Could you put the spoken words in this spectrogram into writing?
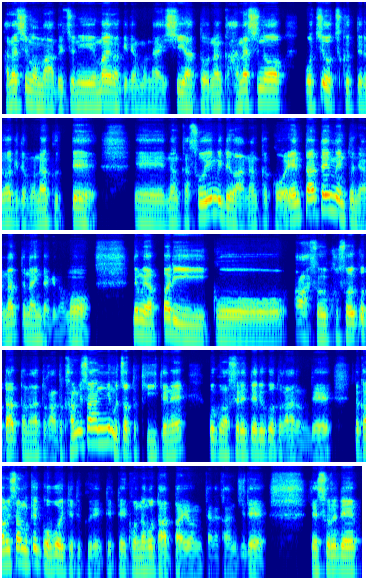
話もまあ別にうまいわけでもないし、あとなんか話のオチを作ってるわけでもなくって、えー、なんかそういう意味ではなんかこうエンターテインメントにはなってないんだけども、でもやっぱりこう、あそういうそういうことあったなとか、あとかみさんにもちょっと聞いてね、僕忘れてることがあるんで、かみさんも結構覚えててくれてて、こんなことあったよみたいな感じで、でそれで、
